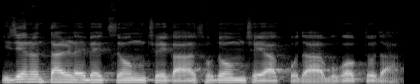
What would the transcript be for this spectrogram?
이제는 딸내 백성 죄가 소돔 죄악보다 무겁도다.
